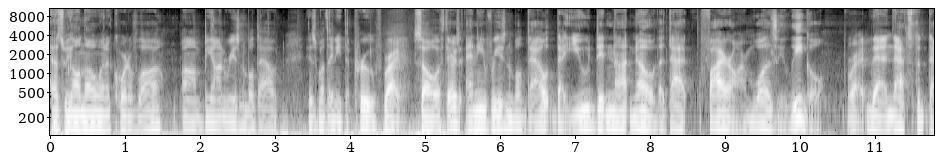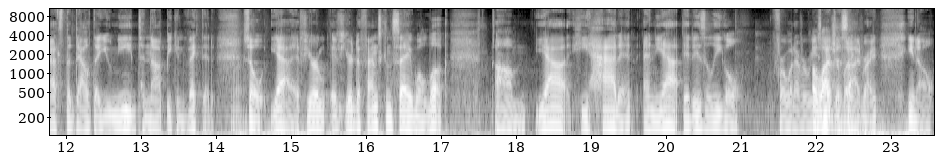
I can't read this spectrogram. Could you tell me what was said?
as we all know, in a court of law, um, beyond reasonable doubt is what they need to prove. Right. So if there's any reasonable doubt that you did not know that that firearm was illegal, Right. then that's the that's the doubt that you need to not be convicted. So yeah, if your if your defense can say, well, look, um, yeah, he had it, and yeah, it is illegal for whatever reason Allegedly. decide, right? You know,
